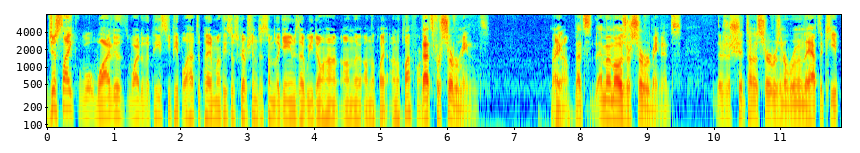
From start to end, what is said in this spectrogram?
just like why do why do the PC people have to pay a monthly subscription to some of the games that we don't have on the on the play, on the platform? That's for server maintenance. Right. know? That's MMOs are server maintenance. There's a shit ton of servers in a room. They have to keep,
